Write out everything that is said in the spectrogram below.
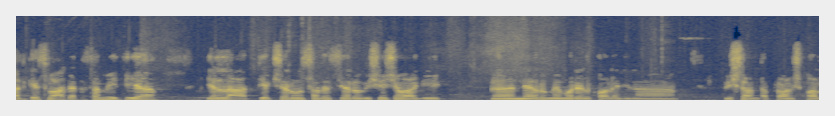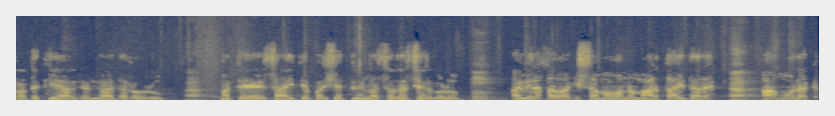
ಅದಕ್ಕೆ ಸ್ವಾಗತ ಸಮಿತಿಯ ಎಲ್ಲ ಅಧ್ಯಕ್ಷರು ಸದಸ್ಯರು ವಿಶೇಷವಾಗಿ ನೆಹರು ಮೆಮೋರಿಯಲ್ ಕಾಲೇಜಿನ ವಿಶ್ರಾಂತ ಪ್ರಾಂಶುಪಾಲರಾದ ಕೆ ಆರ್ ಗಂಗಾಧರ್ ಅವರು ಮತ್ತೆ ಸಾಹಿತ್ಯ ಪರಿಷತ್ತಿನ ಎಲ್ಲ ಸದಸ್ಯರುಗಳು ಅವಿರತವಾಗಿ ಶ್ರಮವನ್ನು ಮಾಡ್ತಾ ಇದ್ದಾರೆ. ಆ, ಮೂಲಕ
